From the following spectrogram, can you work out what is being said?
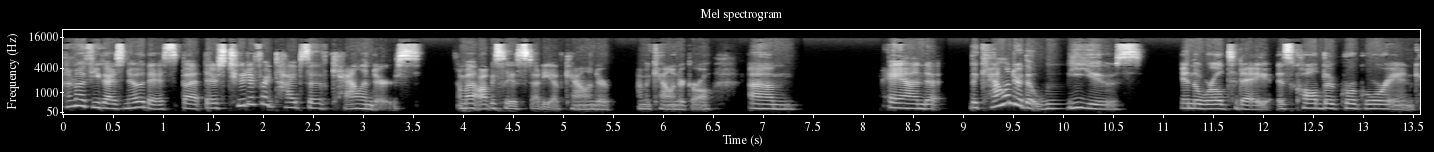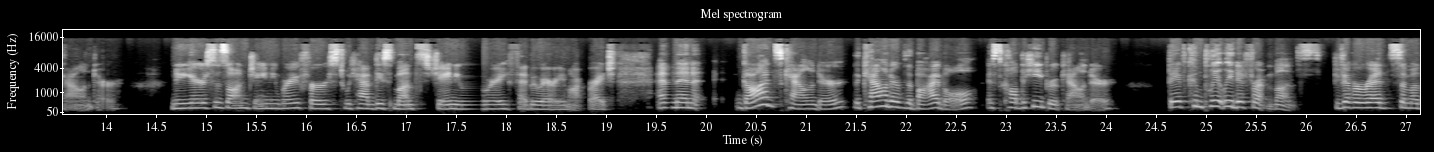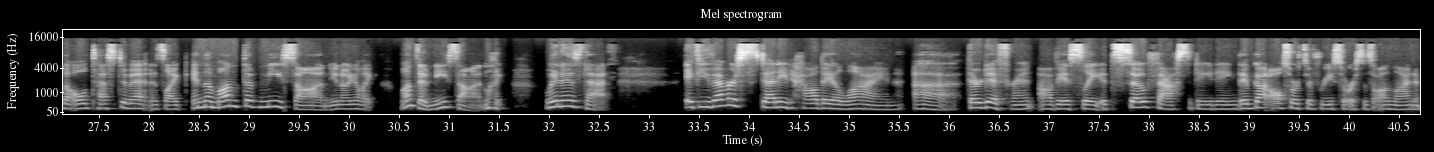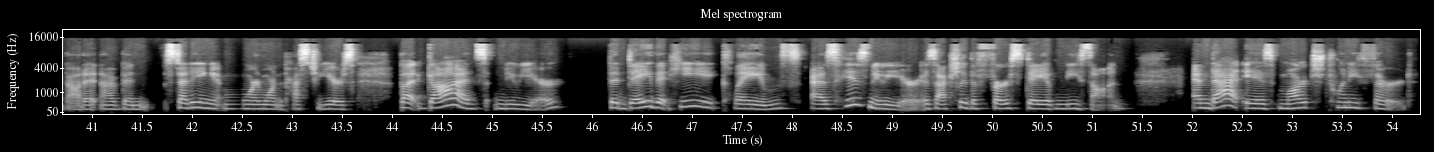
I don't know if you guys know this, but there's two different types of calendars. I'm obviously a study of calendar. I'm a calendar girl. Um, and the calendar that we use in the world today is called the Gregorian calendar. New Year's is on January 1st. We have these months January, February, March. And then God's calendar, the calendar of the Bible, is called the Hebrew calendar. They have completely different months. If you've ever read some of the Old Testament, it's like in the month of Nisan, you know, you're like, month of Nisan, like, when is that? If you've ever studied how they align, uh, they're different. Obviously, it's so fascinating. They've got all sorts of resources online about it. And I've been studying it more and more in the past two years. But God's new year, the day that he claims as his new year is actually the first day of Nisan. And that is March 23rd,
